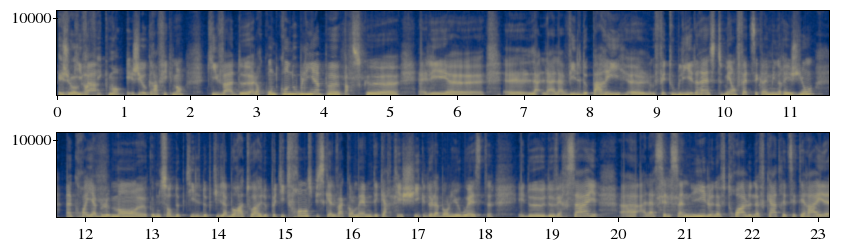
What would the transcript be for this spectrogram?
Et géographiquement. Qui va, géographiquement. Qui va de. Alors qu'on oublie un peu parce que euh, elle est. Euh, euh, la, la, ville de Paris fait oublier le reste, mais en fait, c'est quand même une région incroyablement. comme une sorte de petit, de petit laboratoire et de petite France, puisqu'elle va quand même des quartiers chics de la banlieue ouest et de, de Versailles à, à la Seine-Saint-Denis, le 9-3, le 9-4, etc., et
